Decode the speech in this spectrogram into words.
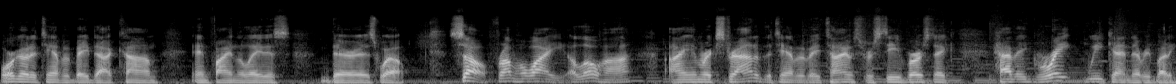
or go to tampabay.com and find the latest there as well. So, from Hawaii, aloha. I am Rick Stroud of the Tampa Bay Times for Steve Versnick. Have a great weekend, everybody.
